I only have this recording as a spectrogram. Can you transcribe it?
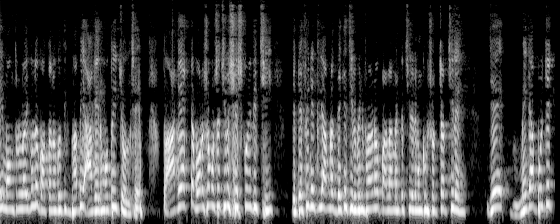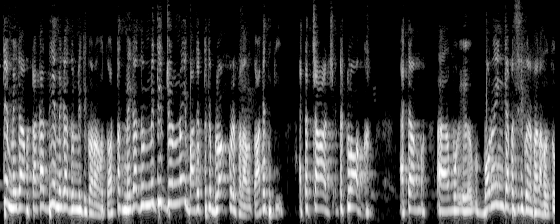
এই মন্ত্রণালয়গুলো গতানুগতিক ভাবে আগের মতোই চলছে। তো আগে একটা বড় সমস্যা ছিল, শেষ করে দিচ্ছি, যে ডেফিনেটলি আমরা দেখেছি, রুবিন ফারানও পার্লামেন্টে ছিলেন এবং খুব সোচ্চার ছিলেন, যে মেগা প্রজেক্টে মেগা টাকা দিয়ে মেগা দুর্নীতি করা হতো। অর্থাৎ মেগা দুর্নীতির জন্যই বাজেটটাকে ব্লক করে ফেলা হতো, আগে থেকেই। একটা চার্জ একটা ক্লক একটা বড়োইং ক্যাপাসিটি করে ফেলা হতো।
